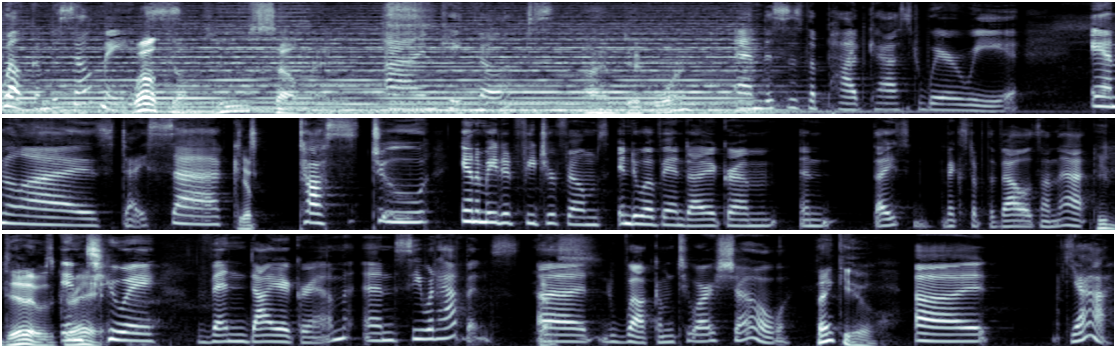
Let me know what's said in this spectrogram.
Welcome to Cellmates. Welcome to Cellmate. I'm Kate Phillips, I'm Dick Warren. and this is the podcast where we analyze, dissect, Yep. toss two animated feature films into a Venn diagram, and I mixed up the vowels on that. You did it. It was great. Into a Venn diagram and see what happens. Yes. Uh, welcome to our show. Thank you. Uh, yeah,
